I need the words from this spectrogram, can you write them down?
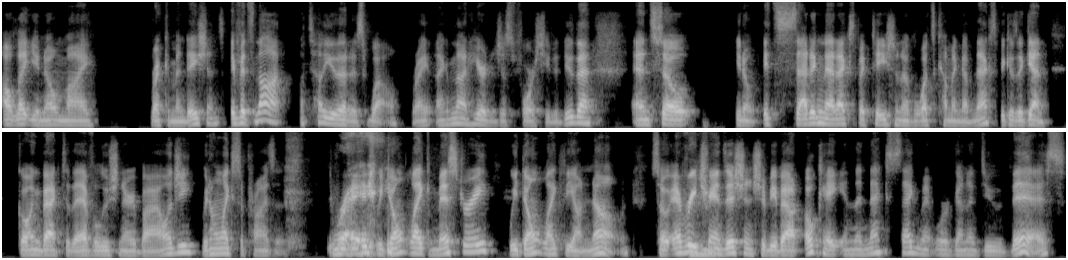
i'll let you know my recommendations if it's not i'll tell you that as well right like i'm not here to just force you to do that and so you know it's setting that expectation of what's coming up next because again going back to the evolutionary biology we don't like surprises Right. we don't like mystery. We don't like the unknown. So every mm-hmm. transition should be about, okay, in the next segment, we're going to do this.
